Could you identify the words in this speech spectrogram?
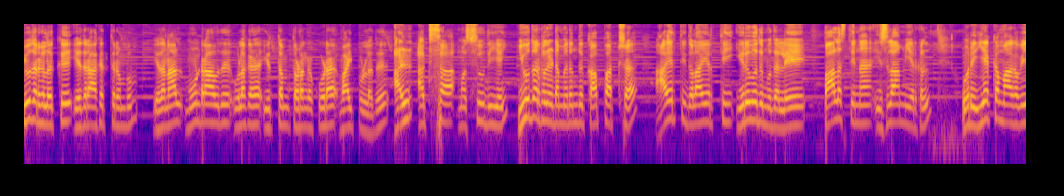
யூதர்களுக்கு எதிராக திரும்பும். இதனால் மூன்றாவது உலக யுத்தம் தொடங்கக்கூட வாய்ப்புள்ளது. அல் அக்ஸா மசூதியை யூதர்களிடமிருந்து காப்பாற்ற ஆயிரத்தி தொள்ளாயிரத்தி இருபது முதலே பாலஸ்தீன இஸ்லாமியர்கள் ஒரு இயக்கமாகவே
